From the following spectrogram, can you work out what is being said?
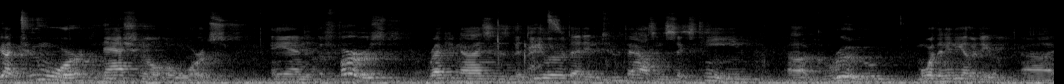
We've got two more national awards, and the first recognizes the dealer that in 2016 uh, grew more than any other dealer uh,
